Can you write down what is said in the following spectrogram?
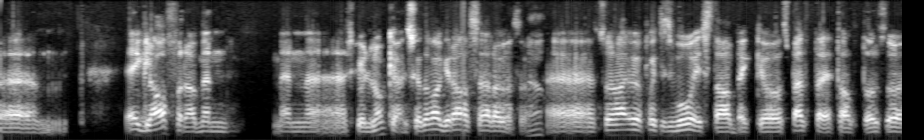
eh, jeg er glad for det. Men, men jeg skulle nok ønske at det var gress her òg. Altså. Ja. Eh, så har jeg jo faktisk vært i Stabekk og spilt der et halvt år, så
